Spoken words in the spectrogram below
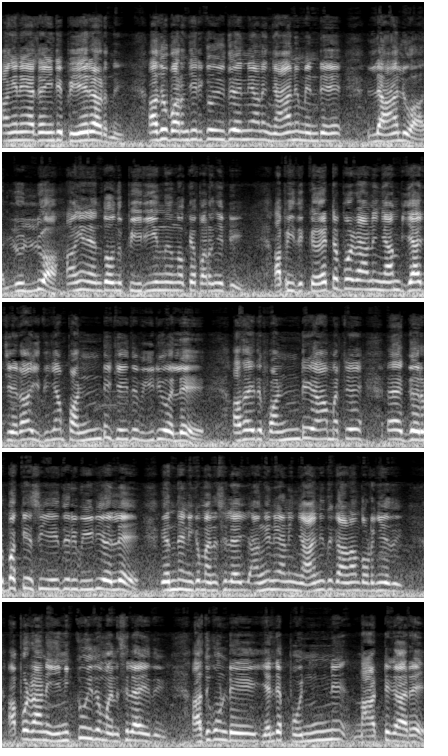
അങ്ങനെയായിട്ട് അതിന്റെ പേരാടുന്നത് അത് പറഞ്ഞിരിക്കുന്നത് ഇത് തന്നെയാണ് ഞാനും എന്റെ ലാലുവ ലുല്ലുവ. അങ്ങനെ എന്തോന്ന് പിരിയുന്നൊക്കെ പറഞ്ഞിട്ട്. അപ്പോൾ ഇത് കേട്ടപ്പോഴാണ് ഞാൻ വിചാരിച്ചേടാ ഇത് ഞാൻ പണ്ട് ചെയ്ത വീഡിയോ അല്ലേ? അതായത് പണ്ട് ആ മറ്റേ ഗർഭക്കേസ് ചെയ്തൊരു വീഡിയോ അല്ലേ? എന്ന് എനിക്ക് മനസ്സിലായി. അങ്ങനെയാണ് ഞാനിത് കാണാൻ തുടങ്ങിയത്. അപ്പോഴാണ് എനിക്കും ഇത് മനസ്സിലായത്. അതുകൊണ്ട് എന്റെ പൊന്ന് നാട്ടുകാരെ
